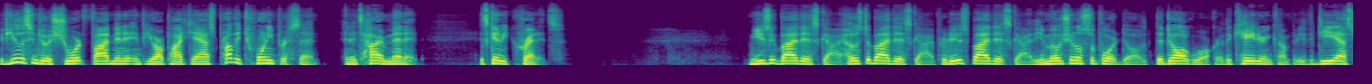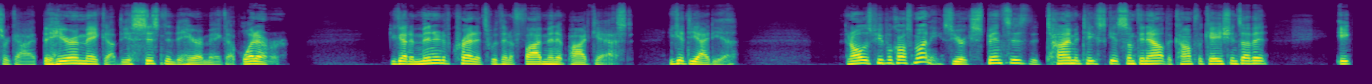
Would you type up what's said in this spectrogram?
If you listen to a short five minute NPR podcast, probably 20% an entire minute, it's going to be credits. Music by this guy, hosted by this guy, produced by this guy, the emotional support dog, the dog walker, the catering company, the de-esser guy, the hair and makeup, the assistant to hair and makeup, whatever. You got a minute of credits within a five minute podcast. You get the idea. And all those people cost money. So your expenses, the time it takes to get something out, the complications of it, it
